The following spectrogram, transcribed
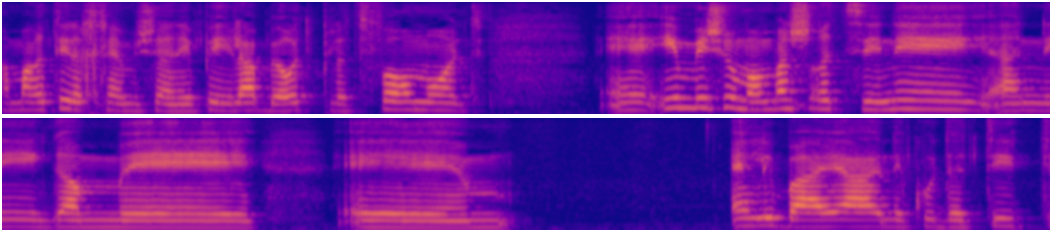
אמרתי לכם שאני פעילה בעוד פלטפורמות. אה, אם מישהו ממש רציני, אני גם, אה, אה, אין לי בעיה נקודתית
